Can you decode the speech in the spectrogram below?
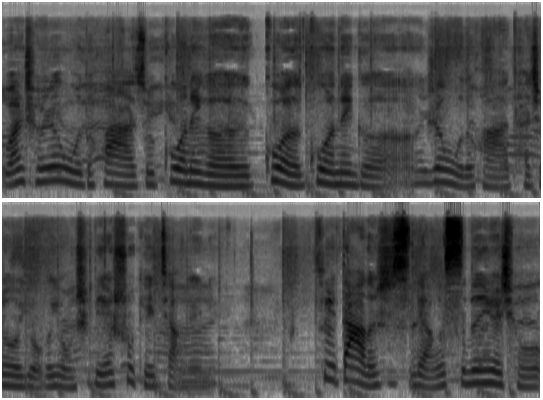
完成任务的话，就过那个过过那个任务的话，他就有个泳池别墅可以奖给你。最大的是两个私奔月球，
